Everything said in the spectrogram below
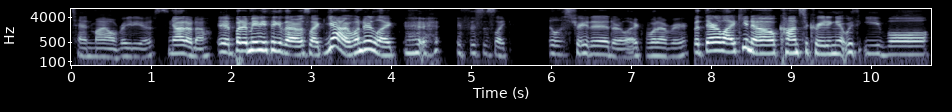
ten mile radius. I don't know. It, but it made me think of that. I was like, yeah, I wonder like if this is like illustrated or like whatever. But they're like, you know, consecrating it with evil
